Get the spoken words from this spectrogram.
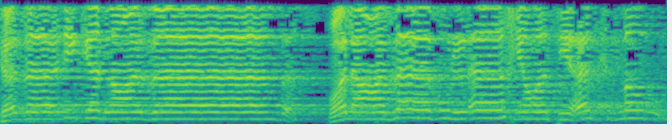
كذلك العذاب ولعذاب الآخرة أكبر.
